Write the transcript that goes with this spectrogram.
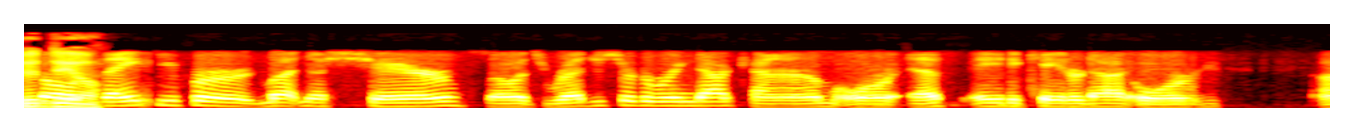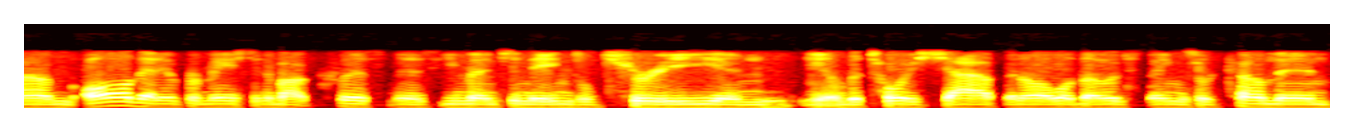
Good so deal. thank you for letting us share. So it's registertoring.com or sadecatur.org. Um, all that information about Christmas. You mentioned Angel Tree and you know the toy shop and all of those things are coming.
